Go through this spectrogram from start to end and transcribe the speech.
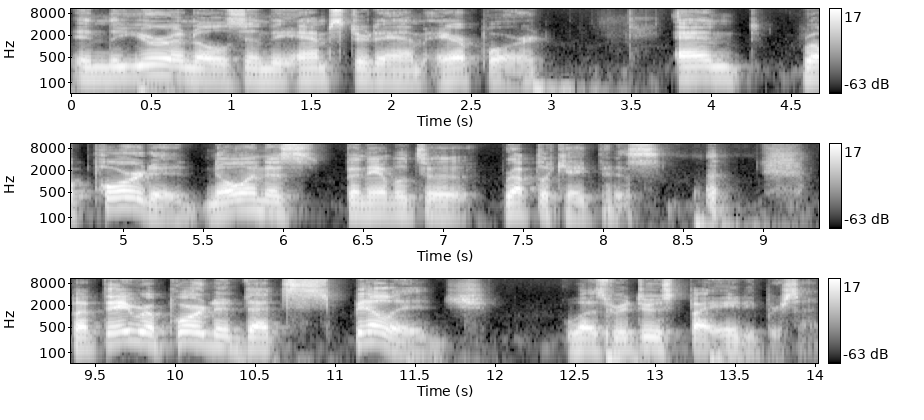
in the urinals in the Amsterdam airport and reported, no one has been able to replicate this, but they reported that spillage was reduced by 80%.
